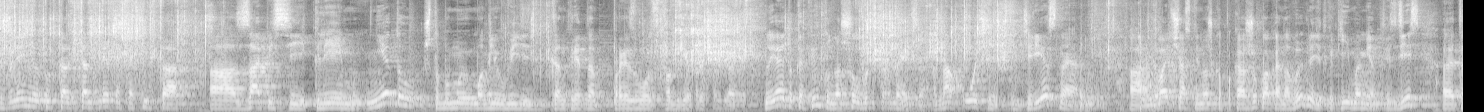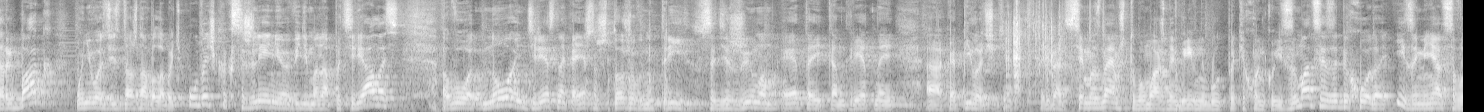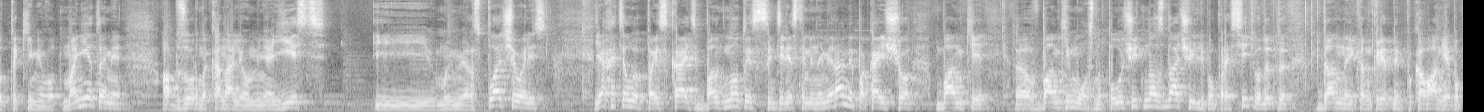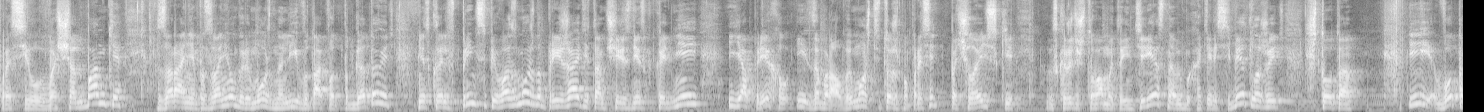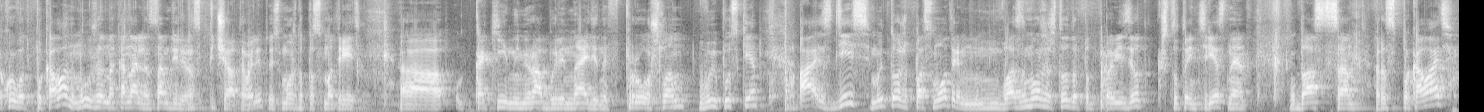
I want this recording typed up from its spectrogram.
сожалению, тут конкретно каких-то а, записей, клейм нету, чтобы мы могли увидеть конкретно производство, где происходит. Но я эту копилку нашел в интернете. Она очень интересная. А, давайте сейчас немножко покажу, как она выглядит, какие моменты. Здесь это рыбак, у него здесь должна была быть удочка, к сожалению, видимо, она потерялась. Вот. Но интересно, конечно, что же внутри, в содержимом этой конкретной а, копилочки. Ребят, все мы знаем, что бумажные гривны будут потихоньку изыматься из обихода и заменяться вот такими вот монетами. Обзор на канале у меня есть и мы ими расплачивались. Я хотел бы поискать банкноты с интересными номерами, пока еще банки, э, в банке можно получить на сдачу или попросить. Вот это данный конкретный пакован я попросил в Ощадбанке, заранее позвонил, говорю, можно ли вот так вот подготовить. Мне сказали, в принципе, возможно, приезжайте там через несколько дней, и я приехал и забрал. Вы можете тоже попросить по-человечески, скажите, что вам это интересно, вы бы хотели себе отложить что-то. И вот такой вот пакован мы уже на канале на самом деле распечатывали, то есть можно посмотреть, а, какие номера были найдены в прошлом выпуске. А здесь мы тоже посмотрим, возможно что-то повезет, что-то интересное удастся распаковать.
